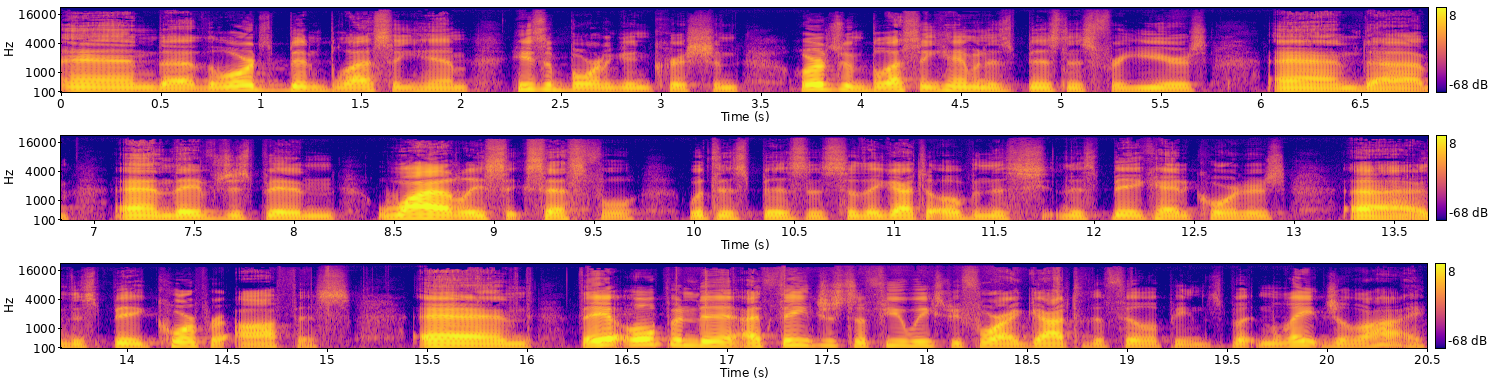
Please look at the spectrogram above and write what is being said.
and uh, the Lord's been blessing him. He's a born again Christian. Lord's been blessing him in his business for years, and um, and they've just been wildly successful with this business. So they got to open this this big headquarters, uh, this big corporate office, and they opened it. I think just a few weeks before I got to the Philippines, but in late July,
